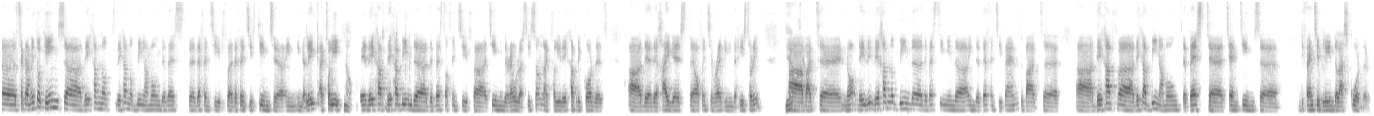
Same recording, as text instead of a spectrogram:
uh, Sacramento Kings uh, they have not they have not been among the best uh, defensive uh, defensive teams uh, in, in the league. Actually, no. they, they have they have been the, the best offensive uh, team in the regular season. Actually, they have recorded the the highest offensive rating in the history. Yeah. but no, they, they have not been the, the best team in the in the defensive end, but they have they have been among the best ten teams defensively in the last quarter.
